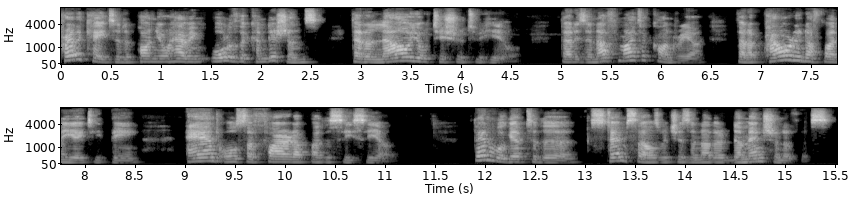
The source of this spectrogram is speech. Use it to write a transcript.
predicated upon your having all of the conditions that allow your tissue to heal. That is enough mitochondria that are powered enough by the ATP and also fired up by the CCO. Then we'll get to the stem cells, which is another dimension of this.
